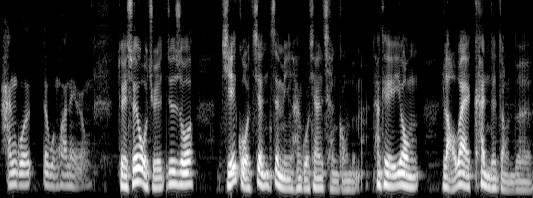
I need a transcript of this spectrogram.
韩国的文化内容。对，所以我觉得就是说，结果证证明韩国现在是成功的嘛。他可以用老外看得懂的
